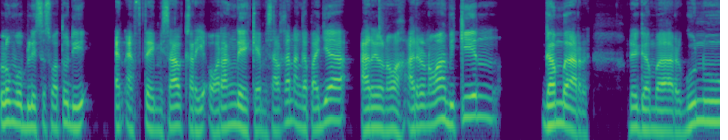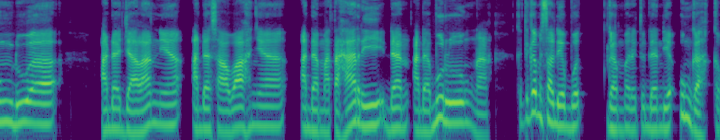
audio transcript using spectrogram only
lu mau beli sesuatu di NFT, misal karya orang deh, kayak misalkan anggap aja Ariel Noah. Ariel Noah bikin gambar, ada gambar gunung dua, ada jalannya, ada sawahnya, ada matahari, dan ada burung. Nah, ketika misal dia buat gambar itu dan dia unggah ke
